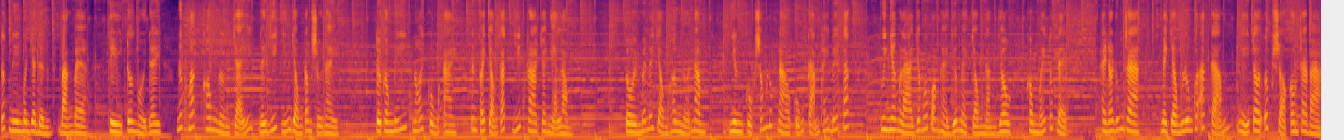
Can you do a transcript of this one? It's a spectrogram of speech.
tất niên bên gia đình, bạn bè, thì tôi ngồi đây, nước mắt không ngừng chảy để viết những dòng tâm sự này. Tôi không biết nói cùng ai nên phải chọn cách viết ra cho nhẹ lòng. Tôi mới lấy chồng hơn nửa năm, nhưng cuộc sống lúc nào cũng cảm thấy bế tắc. Nguyên nhân là do mối quan hệ giữa mẹ chồng nàng dâu không mấy tốt đẹp. Hay nói đúng ra, mẹ chồng luôn có ác cảm, nghĩ tôi úp sọ con trai bà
